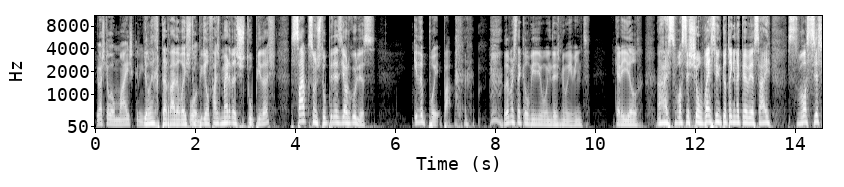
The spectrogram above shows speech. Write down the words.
Eu acho que ele é o mais cringe. Ele é retardado, ele é estúpido. Ponto. Ele faz merdas estúpidas, sabe que são estúpidas e orgulha-se. E depois, pá. Lembras-te daquele vídeo em 2020? Que era ele. Ai, se vocês soubessem o que eu tenho na cabeça. Ai, se vocês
